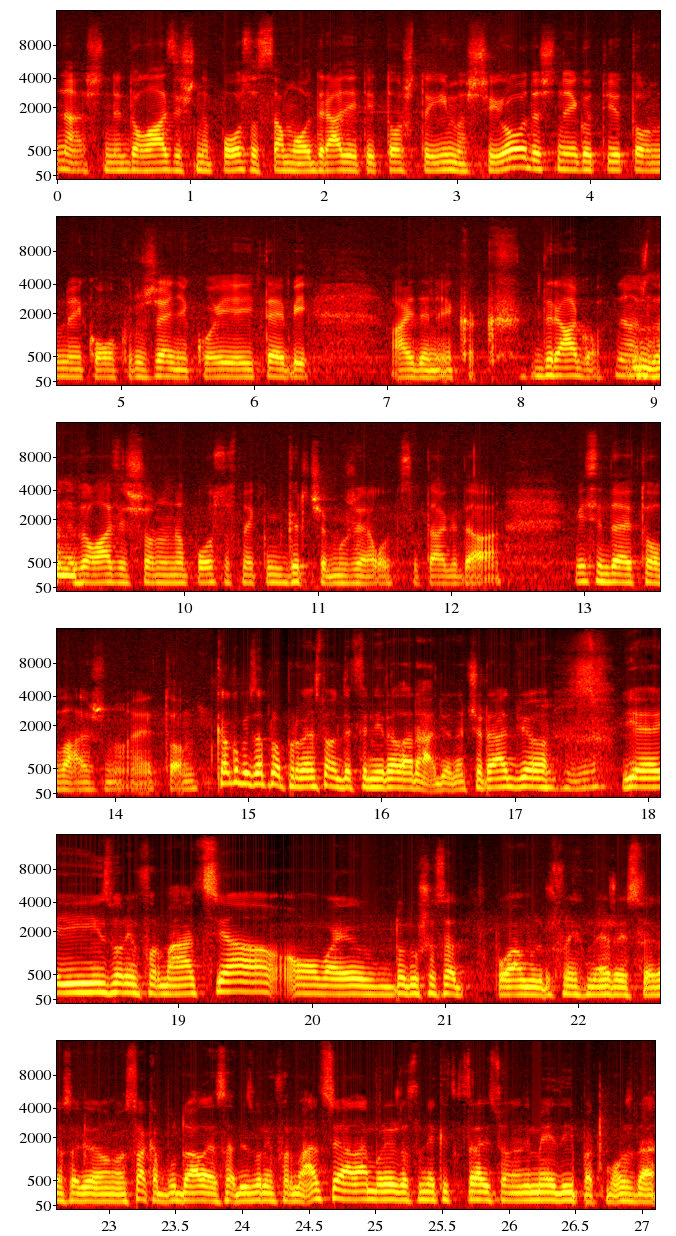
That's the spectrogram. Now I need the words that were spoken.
znaš, ne dolaziš na posao samo odraditi to što imaš i odeš, nego ti je to neko okruženje koje je i tebi ajde nekak drago, znaš, da ne mhm. dolaziš ono na posao s nekim grčem u želucu, tako da mislim da je to važno, eto. Kako bi zapravo prvenstveno definirala radio? Znači radio mhm. je i izvor informacija, ovaj, doduše sad po ovom društvenih mreža i svega, sad je ono, svaka budala je sad izvor informacija, ali ajmo reći da su neki tradicionalni mediji ipak možda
